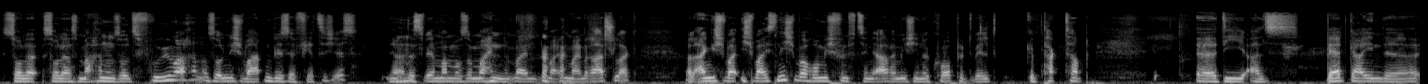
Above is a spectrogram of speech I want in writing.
soll er, soll er es machen und soll es früh machen und soll nicht warten, bis er 40 ist. Ja, mhm. das wäre mal so mein, mein, mein, mein Ratschlag. Weil eigentlich war, ich weiß nicht, warum ich 15 Jahre mich in eine Corporate-Welt gepackt habe, äh, die als Bad Guy in der,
